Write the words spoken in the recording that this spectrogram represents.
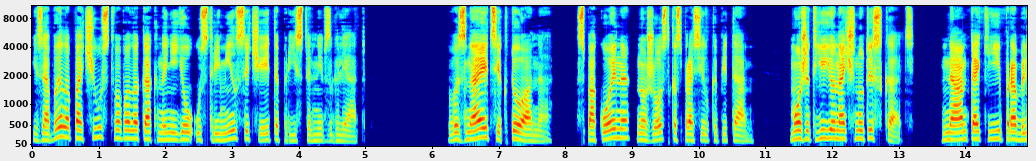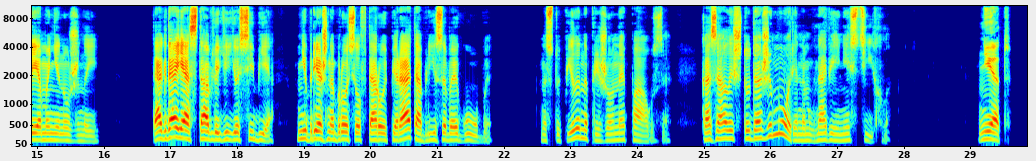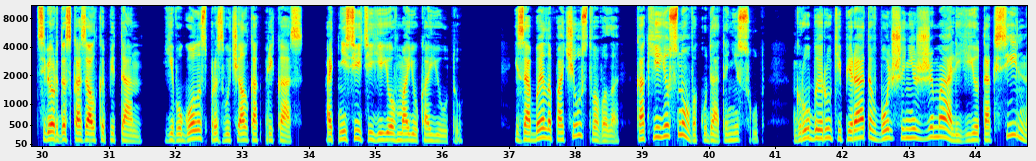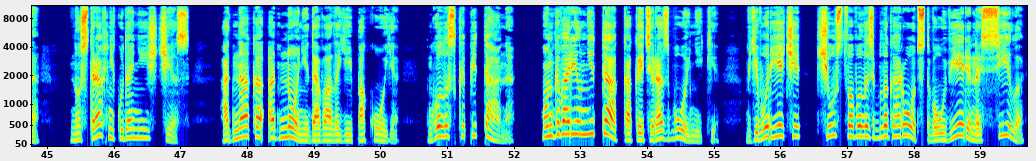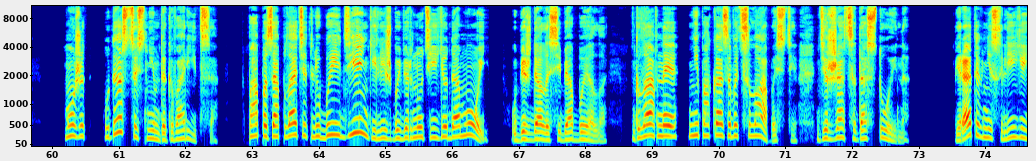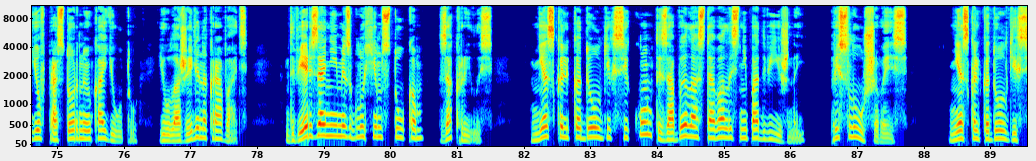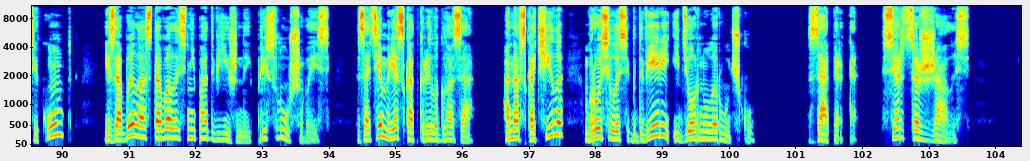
Изабелла почувствовала, как на нее устремился чей-то пристальный взгляд. «Вы знаете, кто она?» Спокойно, но жестко спросил капитан. Может, ее начнут искать? Нам такие проблемы не нужны. Тогда я оставлю ее себе, небрежно бросил второй пират, облизывая губы. Наступила напряженная пауза. Казалось, что даже море на мгновение стихло. «Нет», — твердо сказал капитан. Его голос прозвучал как приказ. «Отнесите ее в мою каюту. Изабелла почувствовала, как ее снова куда-то несут. Грубые руки пиратов больше не сжимали ее так сильно, но страх никуда не исчез. Однако одно не давало ей покоя — голос капитана. Он говорил не так, как эти разбойники. В его речи чувствовалось благородство, уверенность, сила. Может, удастся с ним договориться? Папа заплатит любые деньги, лишь бы вернуть ее домой убеждала себя Белла. Главное — не показывать слабости, держаться достойно. Пираты внесли ее в просторную каюту и уложили на кровать. Дверь за ними с глухим стуком закрылась. Несколько долгих секунд Изабелла оставалась неподвижной, прислушиваясь. Несколько долгих секунд Изабелла оставалась неподвижной, прислушиваясь. Затем резко открыла глаза. Она вскочила, бросилась к двери и дернула ручку. Заперто. Сердце сжалось.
